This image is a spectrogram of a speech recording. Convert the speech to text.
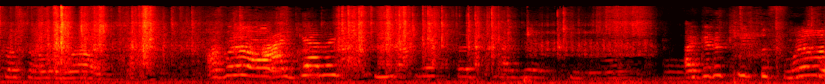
Gina. I gotta keep this because. I gotta keep this. Really?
